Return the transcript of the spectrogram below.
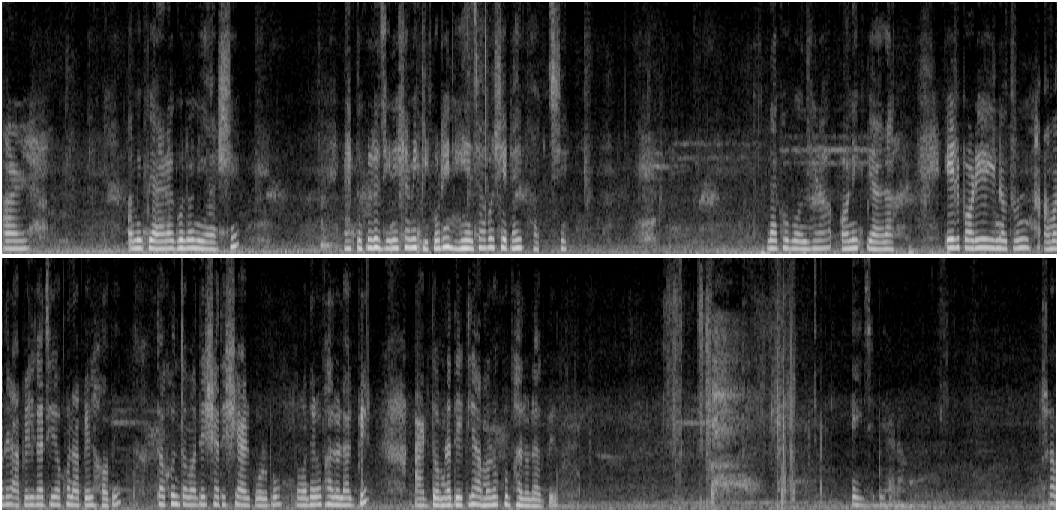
আর আমি পেয়ারাগুলো নিয়ে আসি। এতগুলো জিনিস আমি কি করে নিয়ে যাব সেটাই ভাবছি। দেখো বন্ধুরা, অনেক পেয়ারা। এরপরে এই নতুন আমাদের আপেল গাছে যখন আপেল হবে, তখন তোমাদের সাথে শেয়ার করব। তোমাদেরও ভালো লাগবে আর তোমরা দেখলে আমারও খুব ভালো লাগবে। এই যে পেয়ারা। সব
